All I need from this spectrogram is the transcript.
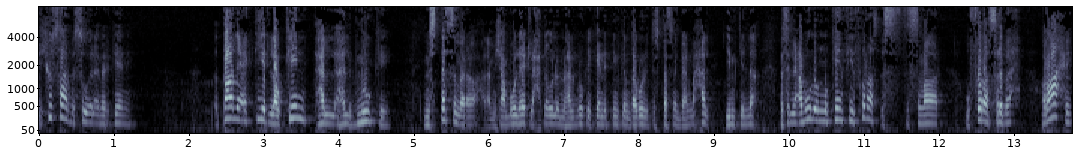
شو صار بالسوق الأمريكاني؟ طالع كثير لو كانت هالبنوك مستثمرة مش عم بقول هيك لحتى أقول إنه هالبنوك كانت يمكن ضروري تستثمر بهالمحل يمكن لا. بس اللي عم بقوله إنه كان في فرص استثمار وفرص ربح راحت.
